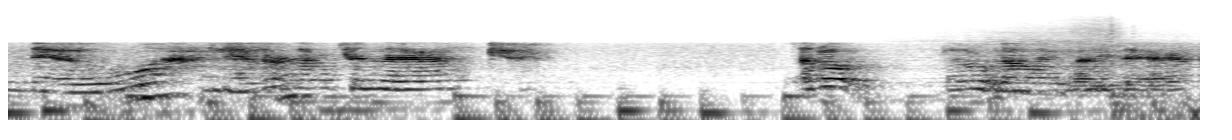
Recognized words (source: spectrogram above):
No, never. Never been there. Okay. I don't. I don't know anybody there.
